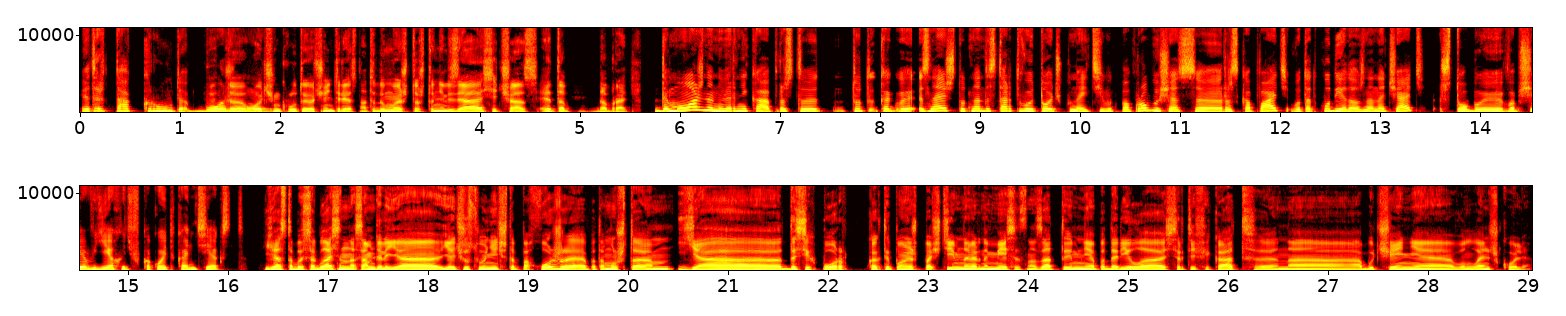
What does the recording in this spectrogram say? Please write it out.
Это так круто, боже Это мой. очень круто и очень интересно. А ты думаешь, что, что нельзя сейчас это добрать? Да можно наверняка, просто тут, как бы, знаешь, тут надо стартовую точку найти. Вот попробуй сейчас э, раскопать, вот откуда я должна начать, чтобы вообще въехать в какой-то контекст. Я с тобой согласен. На самом деле я, я чувствую нечто похожее, потому что я до сих пор, как ты помнишь, почти, наверное, месяц назад ты мне подарила сертификат э, на обучение в онлайн-школе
